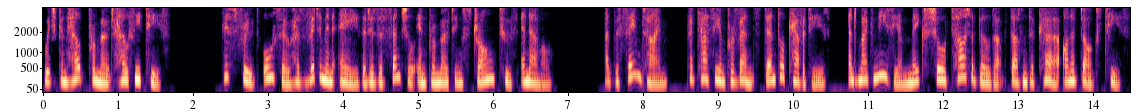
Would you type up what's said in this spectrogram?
which can help promote healthy teeth. This fruit also has vitamin A that is essential in promoting strong tooth enamel. At the same time, potassium prevents dental cavities, and magnesium makes sure tartar buildup doesn't occur on a dog's teeth.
